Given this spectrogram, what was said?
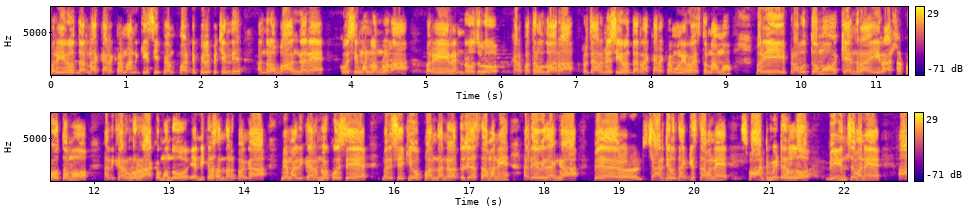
మరి ఈరోజు ధర్నా కార్యక్రమానికి సిపిఎం పార్టీ పిలిపించింది అందులో భాగంగానే కోసి మండలంలోన మరి రెండు రోజులు కరపత్రాల ద్వారా ప్రచారం చేసి ఈరోజు ధర్నా కార్యక్రమం నిర్వహిస్తున్నాము. మరి ఈ ప్రభుత్వము కేంద్ర ఈ రాష్ట్ర ప్రభుత్వము అధికారంలో రాకముందు ఎన్నికల సందర్భంగా మేము అధికారంలోకి వస్తే మరి సెకి ఒప్పందాన్ని రద్దు చేస్తామని అదేవిధంగా ఛార్జీలు తగ్గిస్తామని స్మార్ట్ మీటర్లు బిగించమని ఆ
